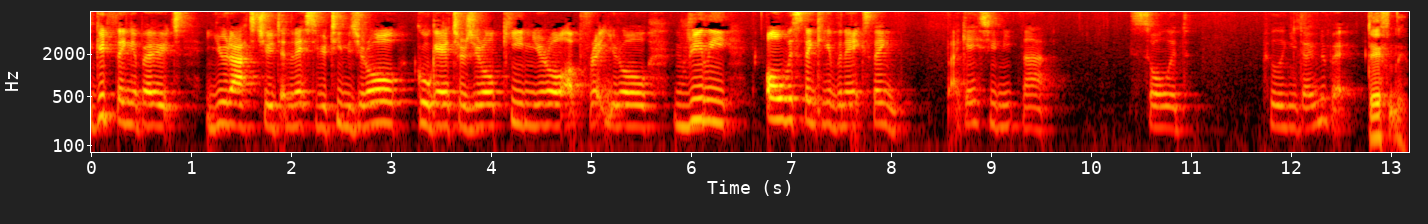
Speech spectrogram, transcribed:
the good thing about your attitude and the rest of your team is you're all go getters, you're all keen, you're all up for it, you're all really always thinking of the next thing. But I guess you need that solid pulling you down a bit. Definitely,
